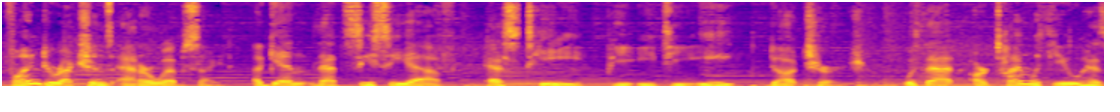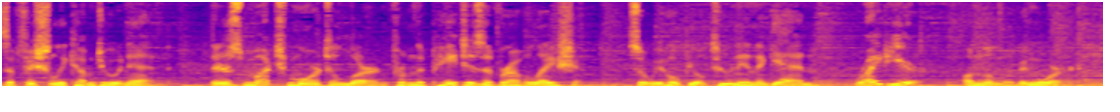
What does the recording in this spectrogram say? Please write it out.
Find directions at our website. Again, that's ccfstpete.church. With that, our time with you has officially come to an end. There's much more to learn from the pages of Revelation, so we hope you'll tune in again right here on the Living Word.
